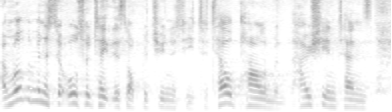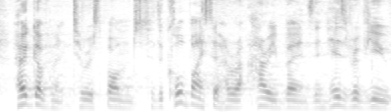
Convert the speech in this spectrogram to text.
And will the Minister also take this opportunity to tell Parliament how she intends her government to respond to the call by Sir Harry Burns in his review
